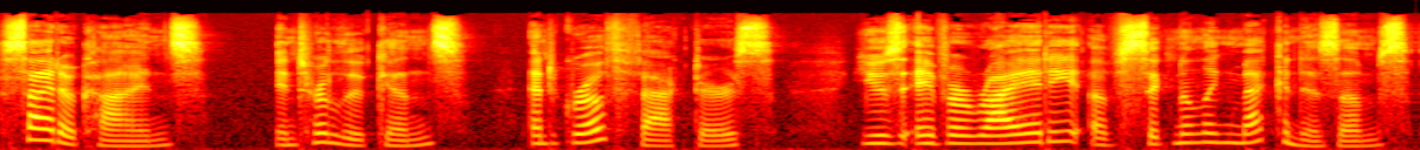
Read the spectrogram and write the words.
cytokines, interleukins, and growth factors use a variety of signaling mechanisms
